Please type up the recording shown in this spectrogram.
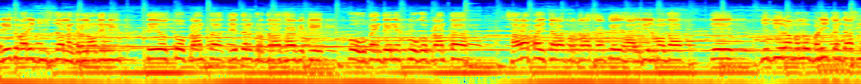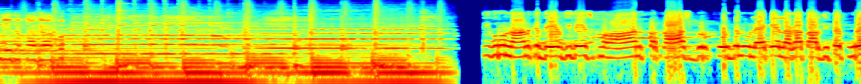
ਹਰੇਕ ਵਾਰੀ ਜੂਸ ਦਾ ਲੰਗਰ ਲਾਉਂਦੇ ਨੇ ਤੇ ਉਸ ਤੋਂ ਉਪਰੰਤ ਜਿਸ ਦਿਨ ਗੁਰਦੁਆਰਾ ਸਾਹਿਬ ਵਿਖੇ ਭੋਗ ਪੈਂਦੇ ਨੇ। ਭੋਗ ਉਪਰੰਤ ਸਾਰਾ ਭਾਈਚਾਰਾ ਗੁਰਦੁਆਰਾ ਸਾਹਿਬ ਕੇ ਹਾਜ਼ਰੀ ਲਵਾਉਂਦਾ ਤੇ ਵੀਰ ਜੀ ਵੱਲੋਂ ਬੜੀ ਚੰਗਾ ਸੰਦੇਸ਼ ਦਿੱਤਾ ਗਿਆ। ਗੁਰੂ ਨਾਨਕ ਦੇਵ ਜੀ ਦੇ ਇਸ ਮਹਾਨ ਪ੍ਰਕਾਸ਼ ਗੁਰਪੁਰਬ ਨੂੰ ਲੈ ਕੇ ਲਗਾਤਾਰ ਜਿੱਥੇ ਪੂਰੇ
